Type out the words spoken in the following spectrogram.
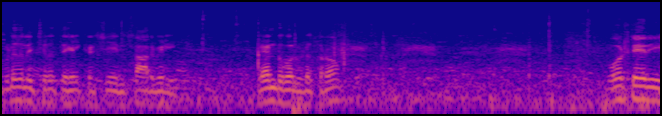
விடுதலை சிறுத்தைகள் கட்சியின் சார்பில் வேண்டுகோள் விடுக்கிறோம். ஓட்டேரி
